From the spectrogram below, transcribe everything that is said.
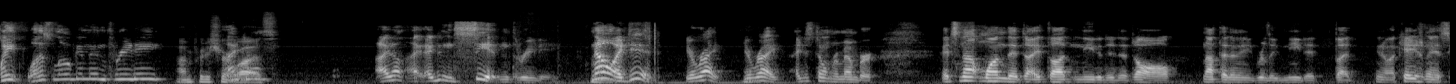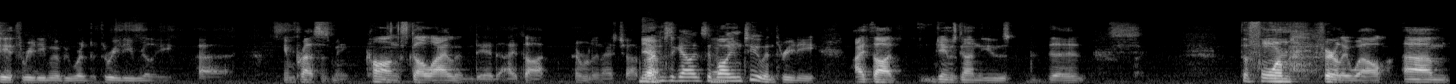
Wait, was Logan in 3D? I'm pretty sure I it don't- was. I don't. I, I didn't see it in 3D. No, I did. You're right. You're right. I just don't remember. It's not one that I thought needed it at all. Not that any really need it, but you know, occasionally I see a 3D movie where the 3D really uh, impresses me. Kong Skull Island did. I thought a really nice job. Yeah. Guardians of the Galaxy Yeah. Volume Two in 3D. I thought James Gunn used the the form fairly well. Um,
